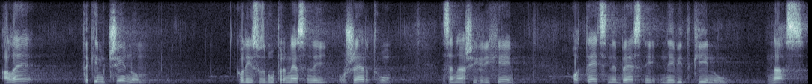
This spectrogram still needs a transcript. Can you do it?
Але таким чином, коли Ісус був принесений у жертву за наші гріхи, Отець Небесний не відкинув нас.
